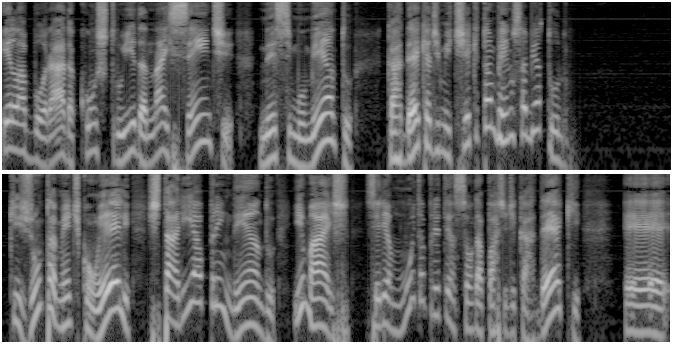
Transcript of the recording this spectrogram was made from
elaborada, construída, nascente nesse momento, Kardec admitia que também não sabia tudo que juntamente com ele estaria aprendendo e mais seria muita pretensão da parte de Kardec é,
